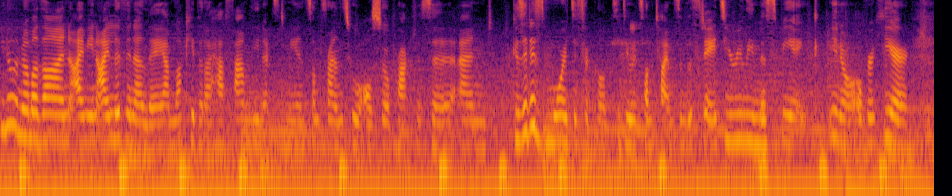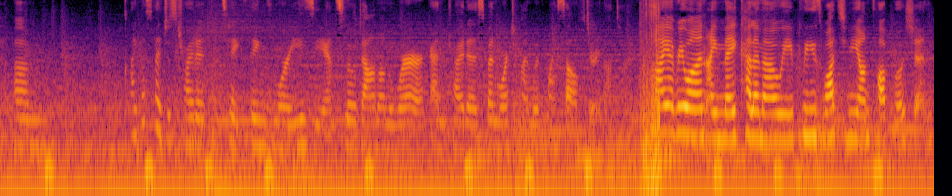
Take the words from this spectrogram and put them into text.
You know, in Ramadan, I mean, I live in LA. I'm lucky that I have family next to me and some friends who also practice it. And because it is more difficult to do it sometimes in the States, you really miss being, you know, over here. Um, I guess I just try to take things more easy and slow down on work and try to spend more time with myself during that time. Hi everyone, I'm May Calamawy. Please watch me on Top Motion.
